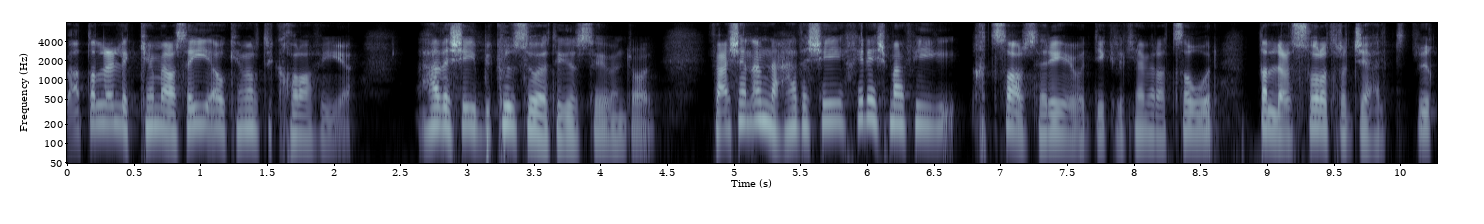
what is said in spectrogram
أطلع لك كاميرا سيئة وكاميرتك خرافية. هذا شيء بكل سهولة تقدر تسويه بأندرويد. فعشان أمنع هذا الشيء خي ليش ما في اختصار سريع يوديك الكاميرا تصور تطلع الصورة ترجعها للتطبيق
